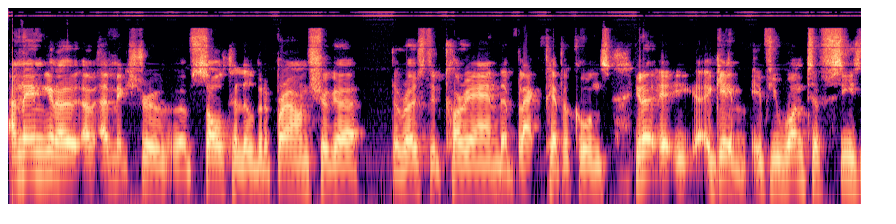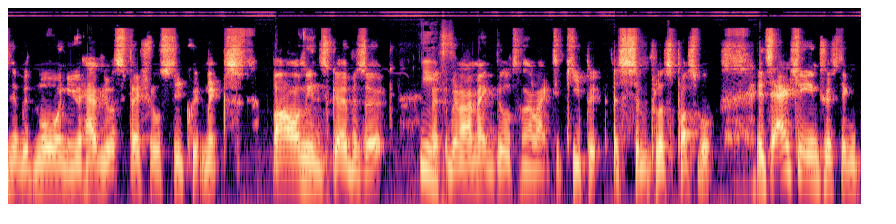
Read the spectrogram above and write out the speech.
And then you know a, a mixture of, of salt, a little bit of brown sugar, the roasted coriander, black peppercorns. You know, again, if you want to season it with more and you have your special secret mix, by all means go berserk. Yes. But when I make biltong, I like to keep it as simple as possible. It's actually interesting.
